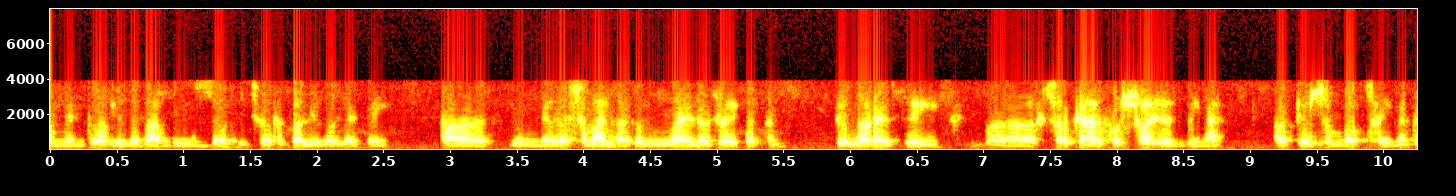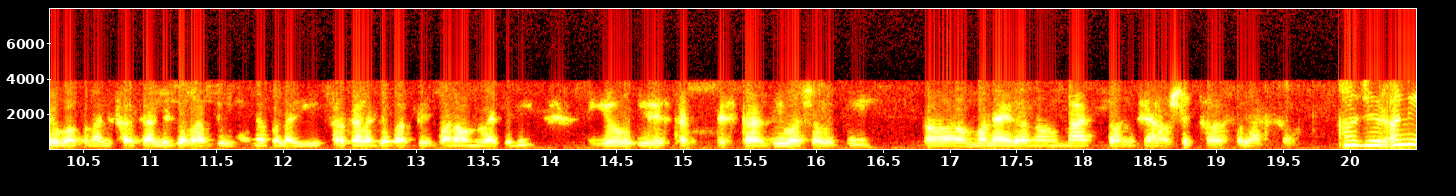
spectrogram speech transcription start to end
संयन्त्रहरूले जवाबदेही हुनु जरुरी छ र कसले गर्दा चाहिँ जुन एउटा समानताको लडाइँहरू रहेका छन् त्यो लडाइँ चाहिँ सरकारको सहयोग बिना त्यो सम्भव छैन त्यो भएको हुनाले सरकारले जवाबदेही हुनको लागि सरकारलाई जवाबदेही बनाउनलाई पनि यो यस्ता यस्ता दिवसहरू चाहिँ मनाइरहनु माग गर्नु चाहिँ आवश्यक छ जस्तो लाग्छ। हजुर अनि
